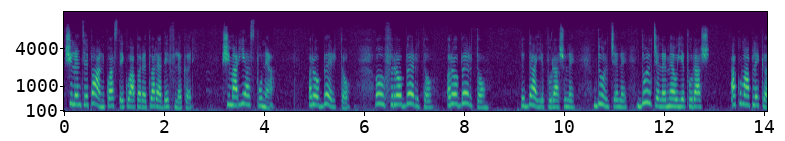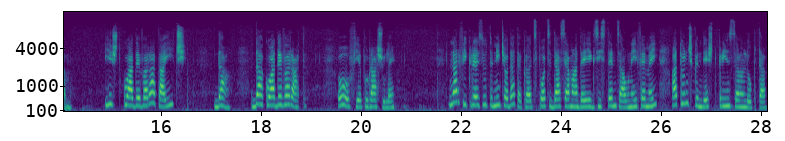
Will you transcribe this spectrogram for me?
și îl înțepa în coaste cu apărătoarea de flăcări. Și Maria spunea, Roberto, of, Roberto, Roberto! Da, iepurașule, dulcele, dulcele meu iepuraș, acum plecăm. Ești cu adevărat aici?" Da, da, cu adevărat," O, fiepurașule! N-ar fi crezut niciodată că îți poți da seama de existența unei femei atunci când ești prinsă în luptă.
